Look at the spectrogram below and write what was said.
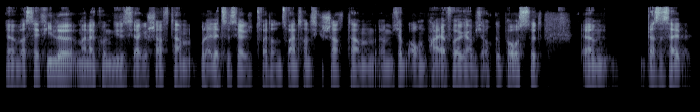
äh, was sehr viele meiner Kunden dieses Jahr geschafft haben oder letztes Jahr 2022 geschafft haben. Ähm, ich habe auch ein paar Erfolge, habe ich auch gepostet. Ähm, das ist halt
